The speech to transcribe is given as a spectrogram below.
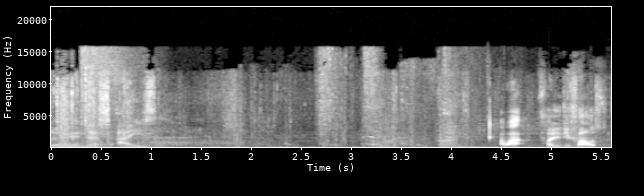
Glühendes Eisen. Aua, voll die Faust.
